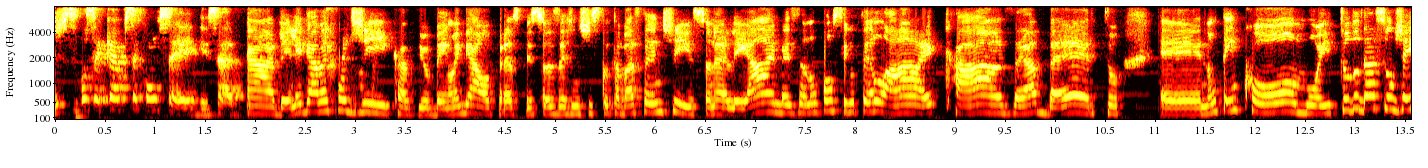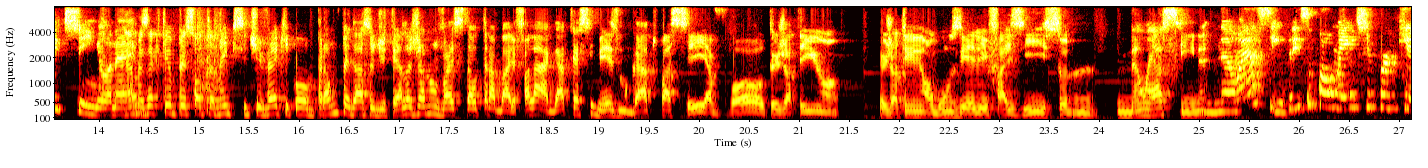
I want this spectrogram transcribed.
se você quer, você consegue, sabe? Ah, bem legal essa dica, viu? Bem legal. Para as pessoas, a gente escuta bastante isso, né, Lei? Ai, mas eu não consigo ter lá, é casa, é aberto, é, não tem como, e tudo dá-se um jeitinho, né? É, mas é que tem um pessoal também que se tiver que comprar um pedaço de tela, já não vai se dar o trabalho. Fala, ah, gato é assim mesmo, gato passeia, volta, eu já tenho. Eu já tenho alguns e ele faz isso. Não é assim, né? Não é assim, principalmente porque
